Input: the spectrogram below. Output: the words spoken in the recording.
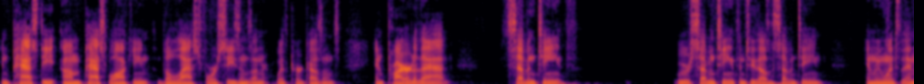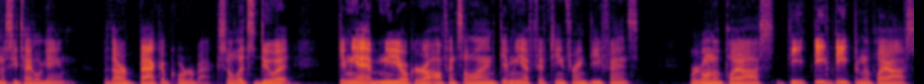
in pass de- um, pass blocking the last four seasons on, with Kirk Cousins and prior to that 17th we were 17th in 2017 and we went to the NFC title game with our backup quarterback so let's do it Give me a mediocre offensive line. Give me a 15th ranked defense. We're going to the playoffs. Deep, deep, deep in the playoffs.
